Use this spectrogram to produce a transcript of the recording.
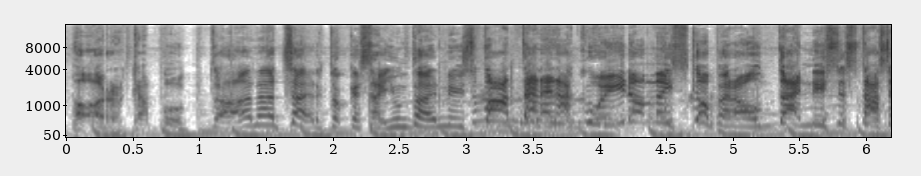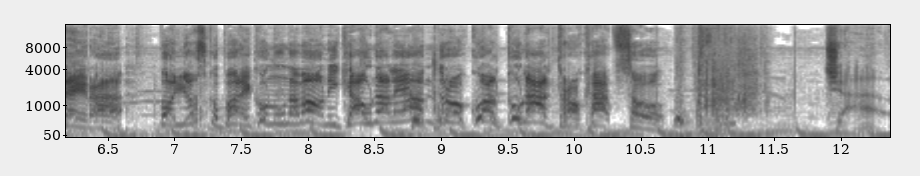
Porca puttana, certo che sei un Dennis! Vattene da qui! Non mi scoperò un Dennis stasera! Voglio scopare con una Monica, un Aleandro o qualcun altro, cazzo! Ciao.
